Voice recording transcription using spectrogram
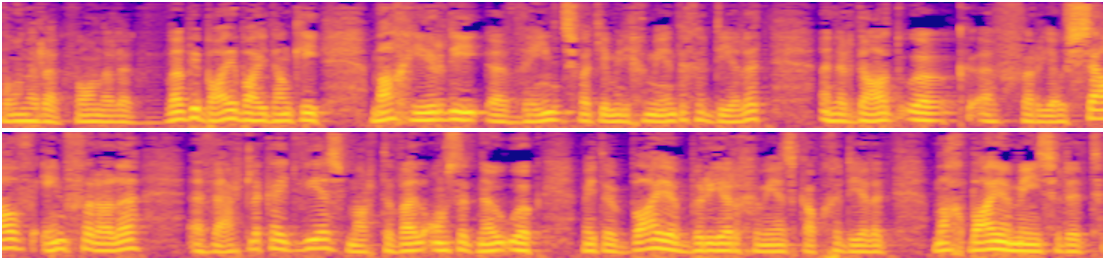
Wonderlik, wonderlik. Wimpie baie baie dankie. Mag hierdie uh, wens wat jy met die gemeente gedeel het, inderdaad ook uh, vir jouself en vir hulle 'n werklikheid wees, maar terwyl ons dit nou ook met 'n baie breër gemeenskap gedeel het, mag baie mense dit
